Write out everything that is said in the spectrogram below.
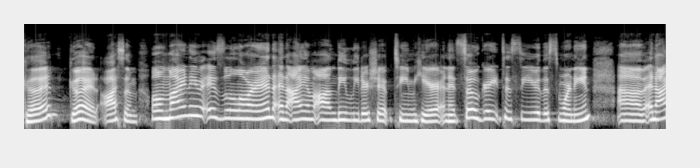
Good, good, awesome. Well, my name is Lauren, and I am on the leadership team here, and it's so great to see you this morning. Um, and I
